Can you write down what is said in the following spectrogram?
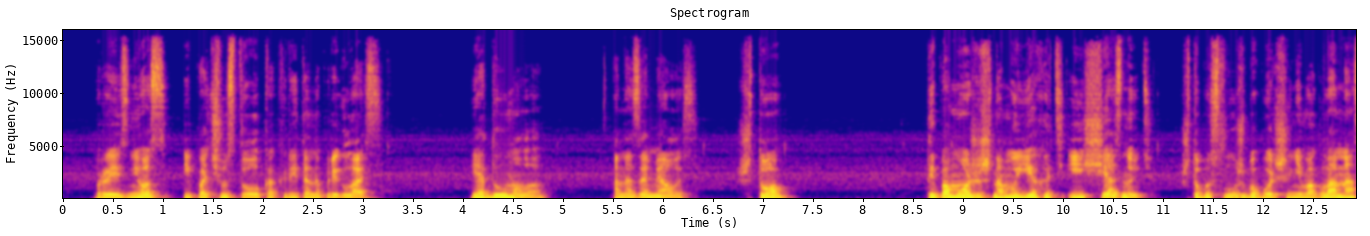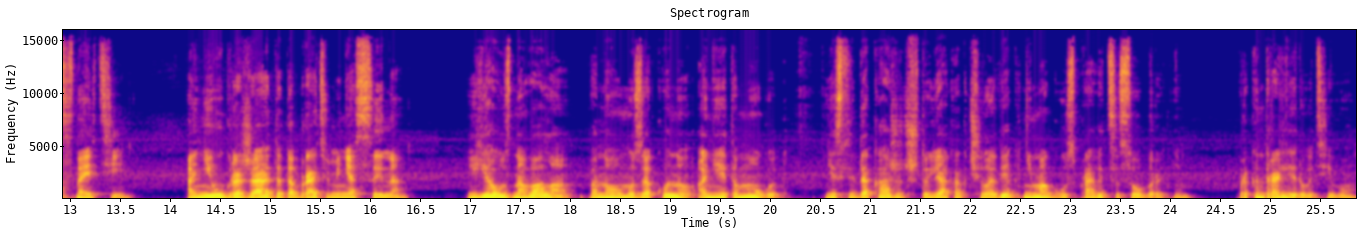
— произнес и почувствовал, как Рита напряглась. «Я думала, она замялась. «Что?» «Ты поможешь нам уехать и исчезнуть, чтобы служба больше не могла нас найти. Они угрожают отобрать у меня сына. И я узнавала, по новому закону они это могут, если докажут, что я как человек не могу справиться с оборотнем, проконтролировать его.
